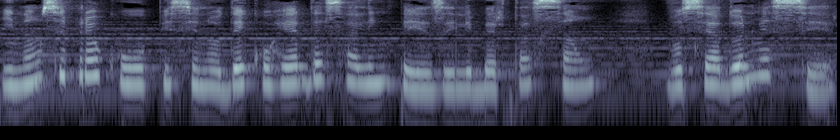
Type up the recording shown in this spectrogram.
E não se preocupe se no decorrer dessa limpeza e libertação você adormecer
